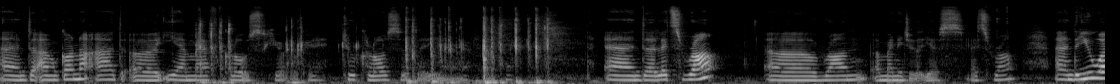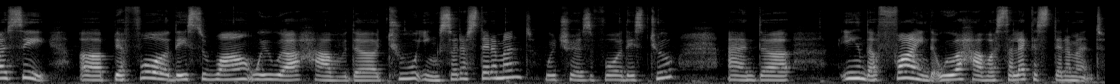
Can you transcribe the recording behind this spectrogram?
And I'm gonna add a EMF close here, okay, to close the EMF, okay. And uh, let's run uh, run uh, manager yes let's run. And you will see uh, before this one we will have the two insert statement which is for these two. And uh, in the find we will have a select statement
